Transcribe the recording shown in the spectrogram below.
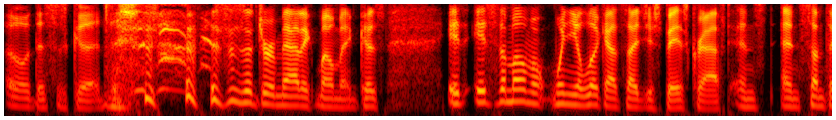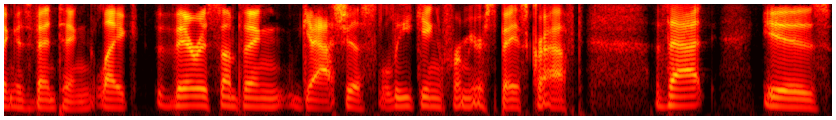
"Oh, this is good. This is this is a dramatic moment because it, it's the moment when you look outside your spacecraft and and something is venting. Like there is something gaseous leaking from your spacecraft that is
